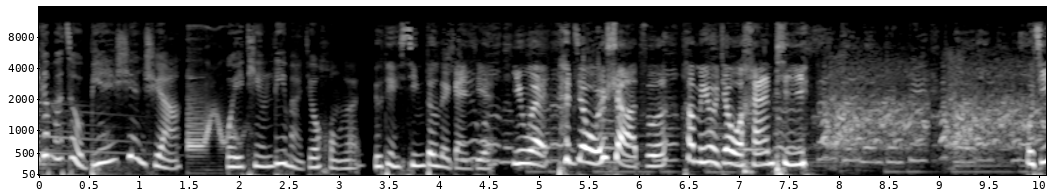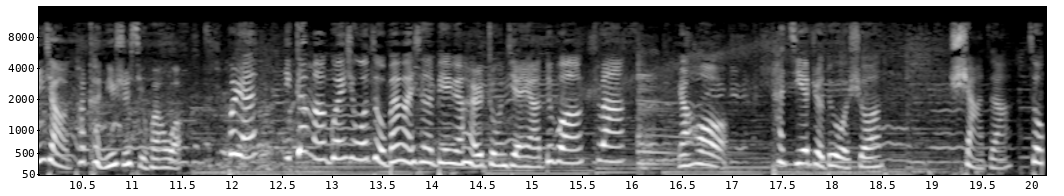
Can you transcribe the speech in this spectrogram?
你干嘛走边线去啊？”我一听，立马就红了，有点心动的感觉，因为他叫我傻子，他没有叫我憨批。我心想，他肯定是喜欢我，不然你干嘛关心我走斑马线的边缘还是中间呀？对不？是吧？然后他接着对我说：“傻子，走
